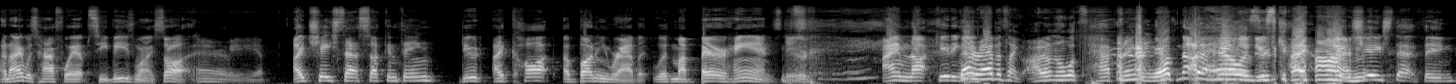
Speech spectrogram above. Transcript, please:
And I was halfway up CBs when I saw it. Early. Yep. I chased that sucking thing, dude. I caught a bunny rabbit with my bare hands, dude. I am not kidding. That you. rabbit's like, I don't know what's happening. What the hell is this dude. guy I chased that thing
